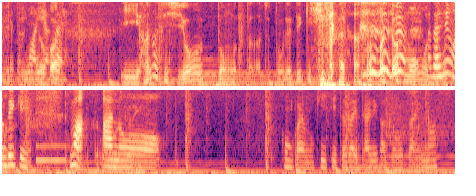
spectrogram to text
け別どまあいいやさいい話しようと思ったらちょっと俺できひんから 俺はもう思った私もできへん。まああのー今回も聞いていただいてありがとうございます。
